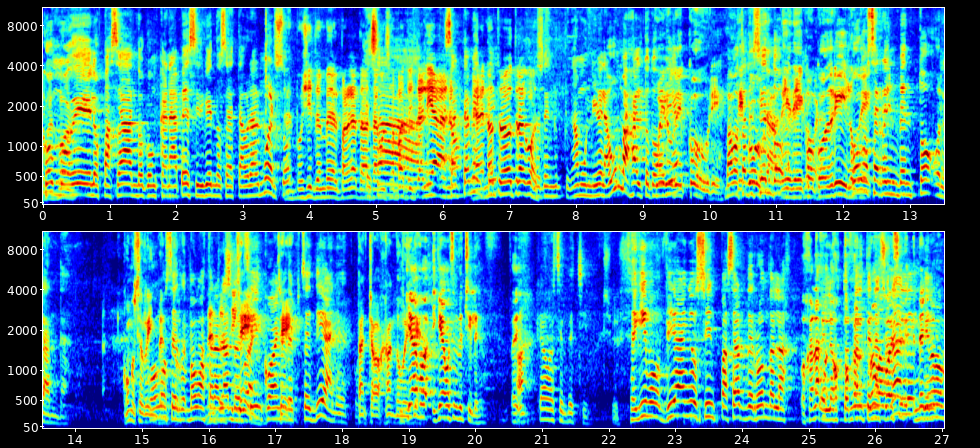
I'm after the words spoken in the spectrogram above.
con modelos pasando, con canapés sirviéndose a esta hora de almuerzo. El pollito en vez del alpargata va a estar con zapato italiano. Exactamente. En otro, otra cosa. Tengamos un nivel aún más alto todavía. de cobre. Vamos a estar diciendo de, cocodrilo. ¿Cómo se reinventó Holanda? ¿Cómo se reinventó? vamos a estar hablando de 5 años, de 10 años después. Están trabajando muy ¿Y qué bien. Vamos, ¿Y qué vamos a hacer de Chile? Ah. ¿Qué vamos a hacer de Chile? Seguimos 10 años sin pasar de ronda en, las, ojalá, en los torneos internacionales. No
